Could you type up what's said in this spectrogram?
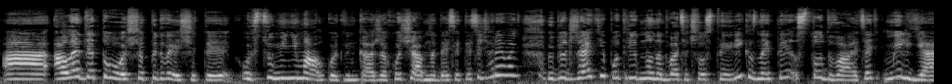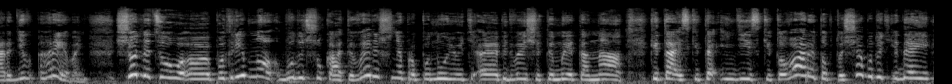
А, але для того, щоб підвищити ось цю мінімалку, як він каже, хоча б на 10 тисяч гривень, в бюджеті потрібно на 26 рік знайти 120 мільярдів гривень. Що для цього е, потрібно, будуть шукати вирішення. Пропонують е, підвищити мита на китайські та індійські товари, тобто ще будуть ідеї.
